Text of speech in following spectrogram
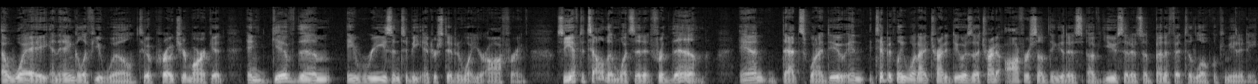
a way, an angle, if you will, to approach your market and give them a reason to be interested in what you're offering. So you have to tell them what's in it for them. And that's what I do. And typically, what I try to do is I try to offer something that is of use, that is a benefit to the local community.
